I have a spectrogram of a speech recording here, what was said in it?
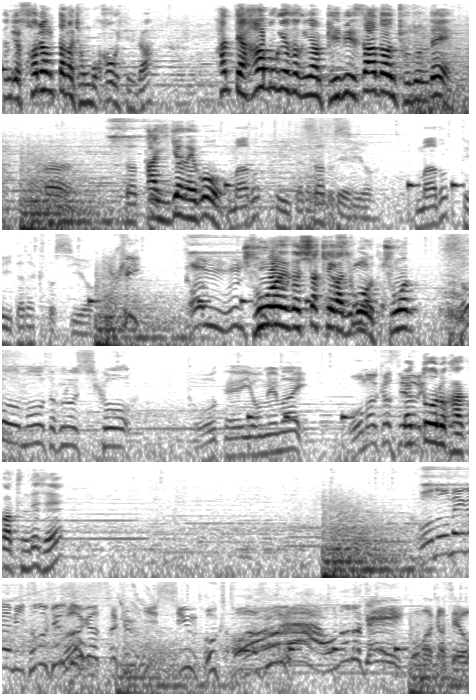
현재 서령 땅을 정복하고 있습니다. 한때 하북에서 그냥 빌빌 싸던 조조인데 어, 다 이겨내고. 중원에서 시작해가지고 중원. 백도어로 갈 것 같은데 쟤? 오노노케!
